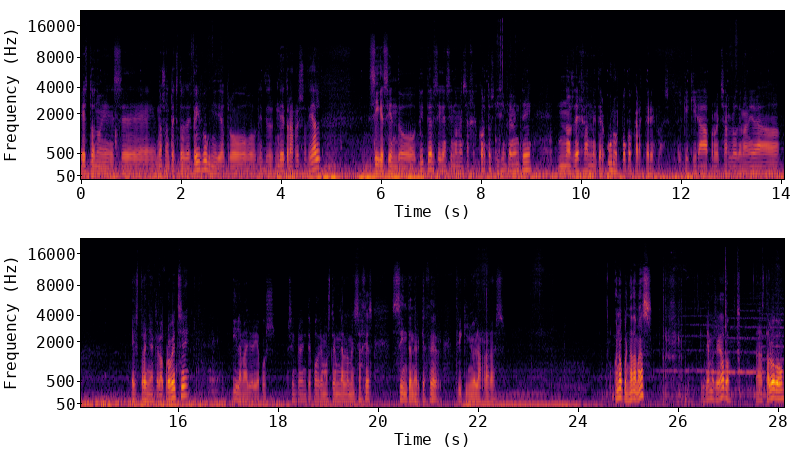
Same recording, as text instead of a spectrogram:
esto no, es, eh, no son textos de Facebook ni de, otro, ni de otra red social, sigue siendo Twitter, siguen siendo mensajes cortos y simplemente nos dejan meter unos pocos caracteres más. El que quiera aprovecharlo de manera extraña que lo aproveche y la mayoría pues simplemente podremos terminar los mensajes sin tener que hacer triquiñuelas raras. Bueno, pues nada más que ya hemos llegado. Hasta luego.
